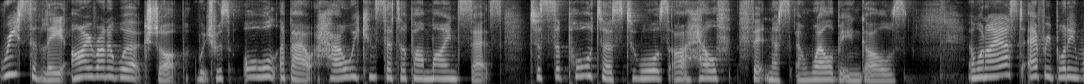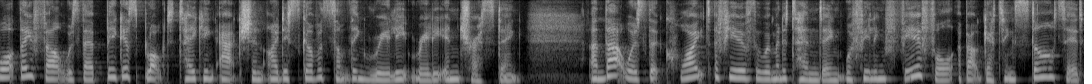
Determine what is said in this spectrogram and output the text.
Recently, I ran a workshop which was all about how we can set up our mindsets to support us towards our health, fitness, and well-being goals. And when I asked everybody what they felt was their biggest block to taking action, I discovered something really, really interesting. And that was that quite a few of the women attending were feeling fearful about getting started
